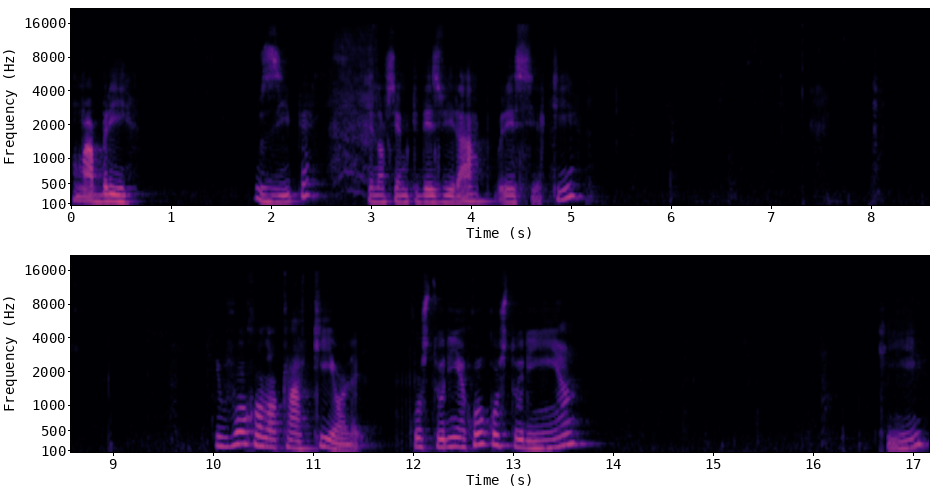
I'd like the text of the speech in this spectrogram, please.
Vamos abrir o zíper que nós temos que desvirar por esse aqui. Eu vou colocar aqui, olha, costurinha com costurinha. Aqui.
